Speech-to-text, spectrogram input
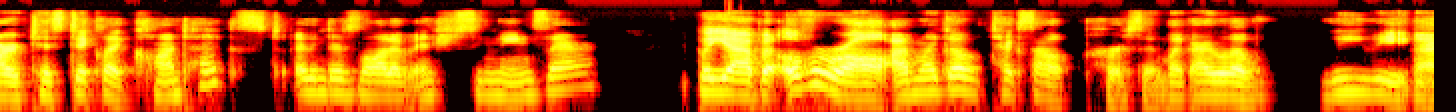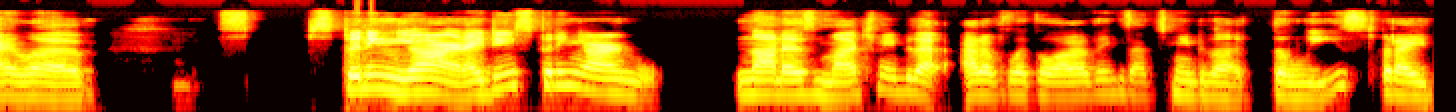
artistic like context. I think there's a lot of interesting things there but yeah, but overall, I'm like a textile person. Like I love weaving. I love spinning yarn. I do spinning yarn not as much. Maybe that out of like a lot of things, that's maybe like the least, but I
